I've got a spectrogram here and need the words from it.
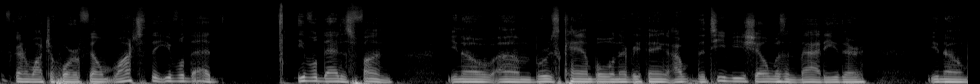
if you're going to watch a horror film, watch The Evil Dead. Evil Dead is fun. You know, um, Bruce Campbell and everything. I, the TV show wasn't bad either. You know,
